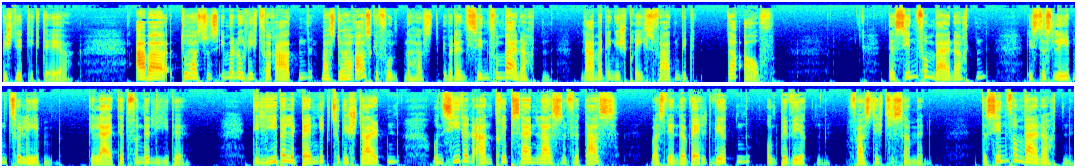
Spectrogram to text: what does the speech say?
bestätigte er. Aber du hast uns immer noch nicht verraten, was du herausgefunden hast über den Sinn von Weihnachten, nahm er den Gesprächsfaden wieder auf. Der Sinn von Weihnachten ist das Leben zu leben, geleitet von der Liebe. Die Liebe lebendig zu gestalten und sie den Antrieb sein lassen für das, was wir in der Welt wirken und bewirken, fasste ich zusammen. Der Sinn von Weihnachten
